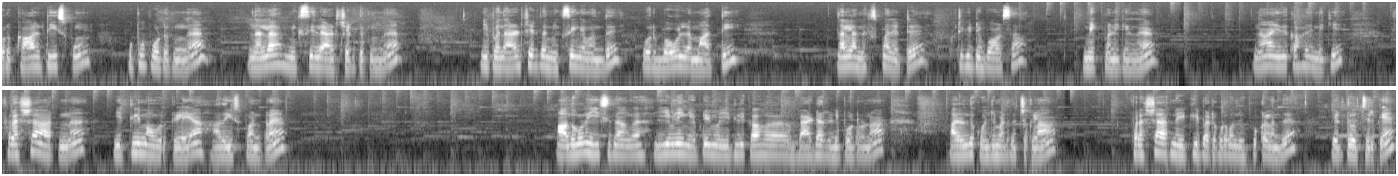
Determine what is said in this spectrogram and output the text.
ஒரு கால் டீஸ்பூன் உப்பு போட்டுக்கோங்க. நல்லா மிக்சியில் அடித்து எடுத்துக்கோங்க. இப்போ இந்த அடித்து எடுத்த மிக்சிங்கை வந்து ஒரு பவுலில் மாற்றி நல்லா மிக்ஸ் பண்ணிவிட்டு குட்டி குட்டி பால்ஸாக மேக் பண்ணிக்கோங்க. நான் இதுக்காக இன்றைக்கி ஃப்ரெஷ்ஷாக ஆட்டின இட்லி மாவு இருக்கு இல்லையா அதை யூஸ் பண்ணுறேன் அது கூட ஈஸி தாங்க. ஈவினிங் எப்படி நம்ம இட்லிக்காக பேட்டர் ரெடி பண்ணுறோன்னா அது வந்து கொஞ்சம் எடுத்து வச்சுக்கலாம். ஃப்ரெஷ்ஷாக இருந்த இட்லி பேட்டர் கூட கொஞ்சம் உப்பு கலந்து எடுத்து வச்சுருக்கேன்.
